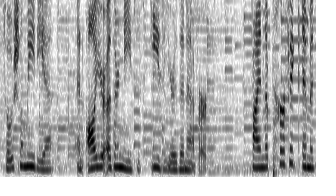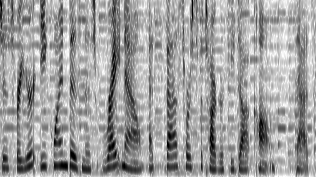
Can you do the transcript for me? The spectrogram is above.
social media, and all your other needs is easier than ever. Find the perfect images for your equine business right now at fasthorsephotography.com. That's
